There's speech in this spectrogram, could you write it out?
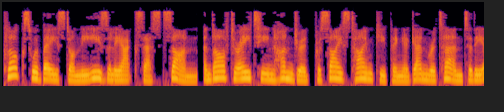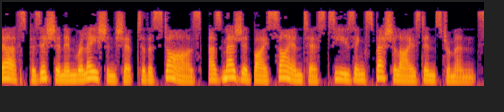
clocks were based on the easily accessed sun, and after 1800 precise timekeeping again returned to the Earth's position in relationship to the stars, as measured by scientists using specialized instruments.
